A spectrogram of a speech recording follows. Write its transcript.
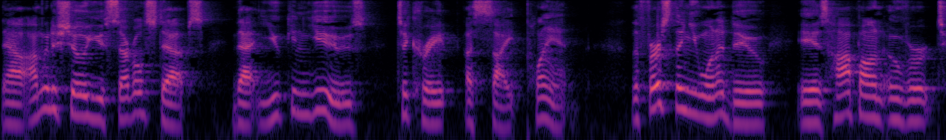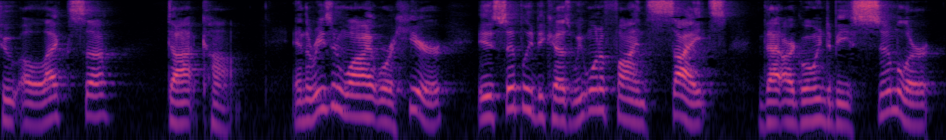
Now, I'm going to show you several steps that you can use to create a site plan. The first thing you want to do is hop on over to alexa.com. And the reason why we're here is simply because we want to find sites that are going to be similar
